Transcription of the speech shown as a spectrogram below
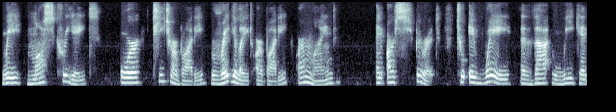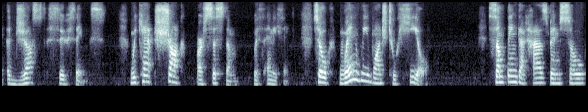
We must create or teach our body, regulate our body, our mind, and our spirit to a way that we can adjust through things. We can't shock our system with anything. So when we want to heal, something that has been so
